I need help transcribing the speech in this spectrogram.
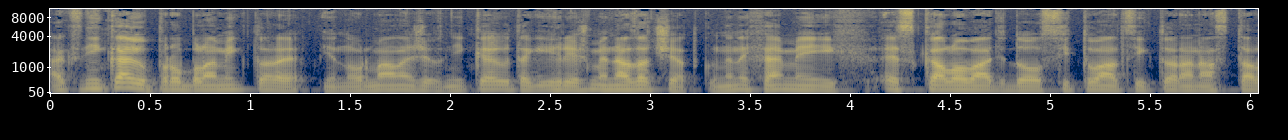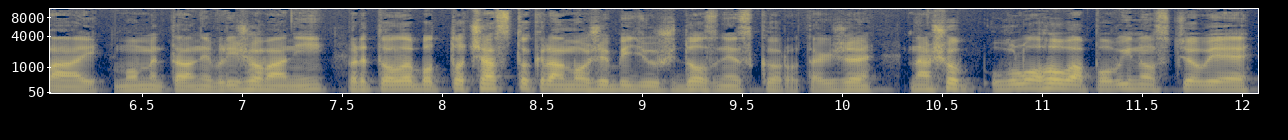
ak vznikajú problémy, ktoré je normálne, že vznikajú, tak ich riešme na začiatku. Nenechajme ich eskalovať do situácií, ktorá nastala aj momentálne v lyžovaní, preto lebo to častokrát môže byť už dosť neskoro. Takže našou úlohou a povinnosťou je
